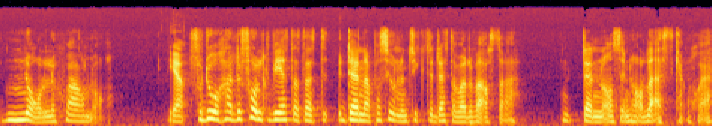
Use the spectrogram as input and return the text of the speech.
noll stjärnor. Ja. För då hade folk vetat att denna personen tyckte detta var det värsta den någonsin har läst kanske.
